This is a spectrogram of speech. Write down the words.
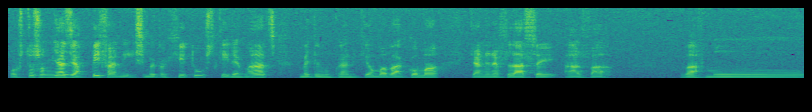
Ωστόσο, μοιάζει απίθανη η συμμετοχή του στη ρεβάτς με την Ουκρανική ομάδα ακόμα και αν είναι φλάση αλφα βαθμού.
